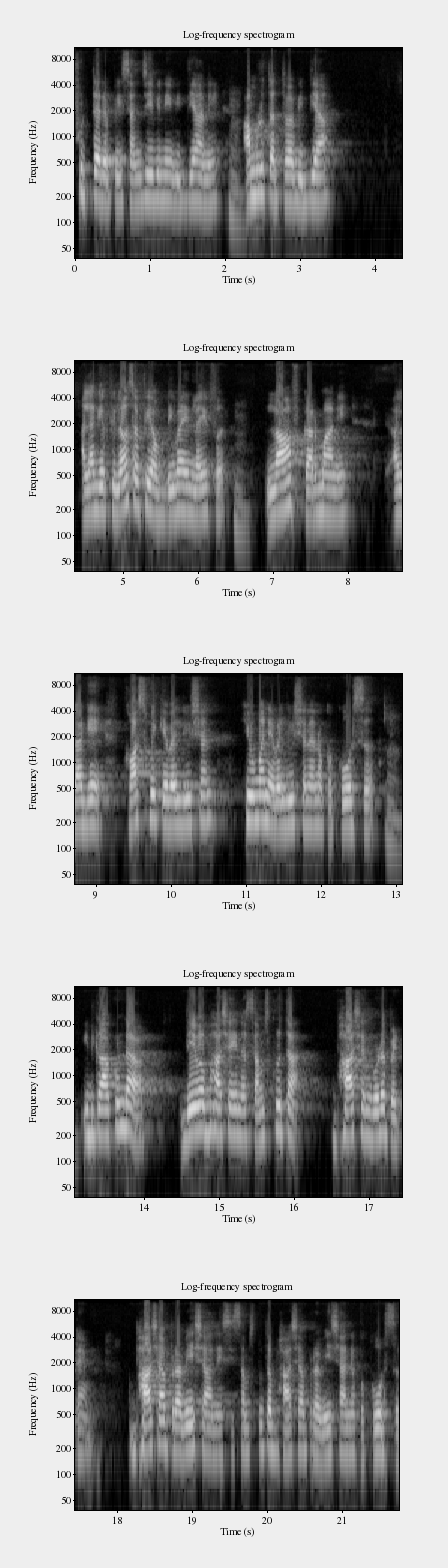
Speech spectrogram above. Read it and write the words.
ఫుడ్ థెరపీ సంజీవిని విద్య అని Hmm. అమృతత్వ విద్య అలాగే philosophy of divine life law of karma అని అలాగే కాస్మిక్ ఎవల్యూషన్ హ్యూమన్ ఎవల్యూషన్ అని ఒక కోర్సు. ఇది కాకుండా దేవభాష అయిన సంస్కృత భాషను కూడా పెట్టాము భాషా ప్రవేశ అనేసి సంస్కృత భాషా ప్రవేశ అనే ఒక కోర్సు.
